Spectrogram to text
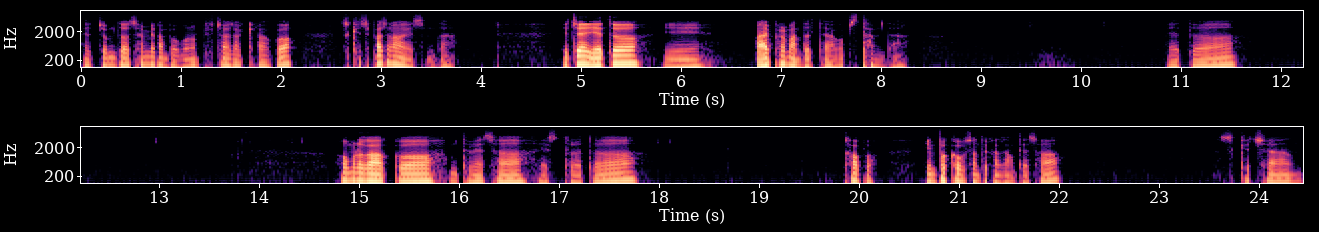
네, 좀더 세밀한 부분은 필자 잡기로 하고 스케치 빠져나가겠습니다. 이제 얘도 이 와이퍼를 만들 때하고 비슷합니다. 얘도 홈으로 가고 홈탭에서 엑스트로드 커브 인퍼 커브 선택한 상태에서 스케치한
